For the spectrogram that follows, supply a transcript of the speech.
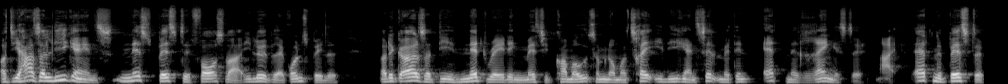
og de har så ligaens næstbedste forsvar i løbet af grundspillet. Og det gør altså, at de net rating mæssigt kommer ud som nummer 3 i ligaen, selv med den 18. ringeste, nej, 18. bedste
